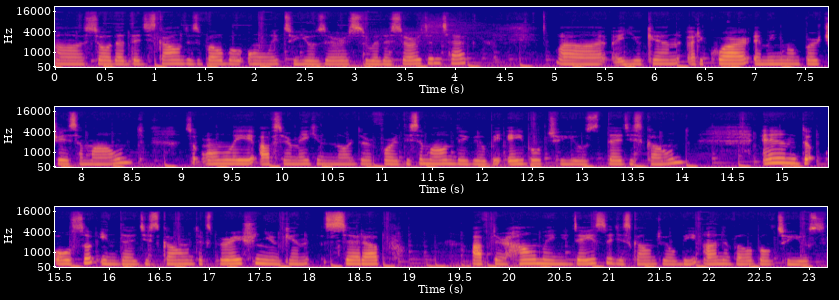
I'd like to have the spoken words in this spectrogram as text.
uh, so that the discount is available only to users with a certain tag. Uh, you can require a minimum purchase amount so only after making an order for this amount they will be able to use the discount. And also in the discount expiration you can set up after how many days the discount will be unavailable to use.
